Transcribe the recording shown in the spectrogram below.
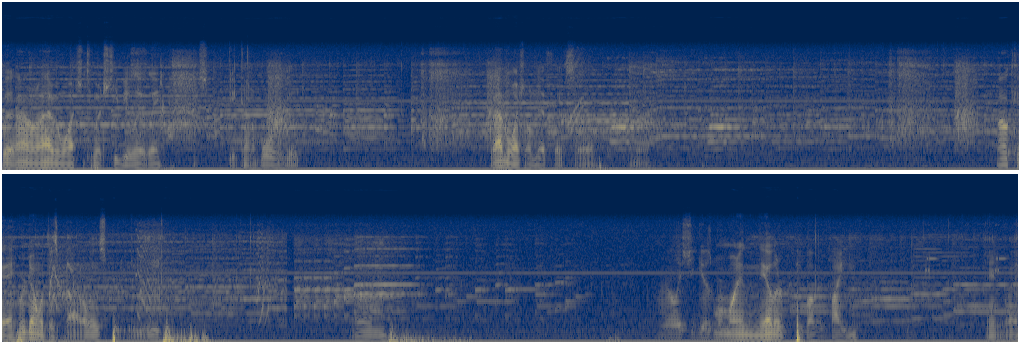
But, I don't know, I haven't watched too much TV lately. I just get kind of bored of it. But I haven't watched on Netflix, so. Okay, we're done with this battle. It was pretty easy. She gives more money than the other people I've been fighting. Anyway.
